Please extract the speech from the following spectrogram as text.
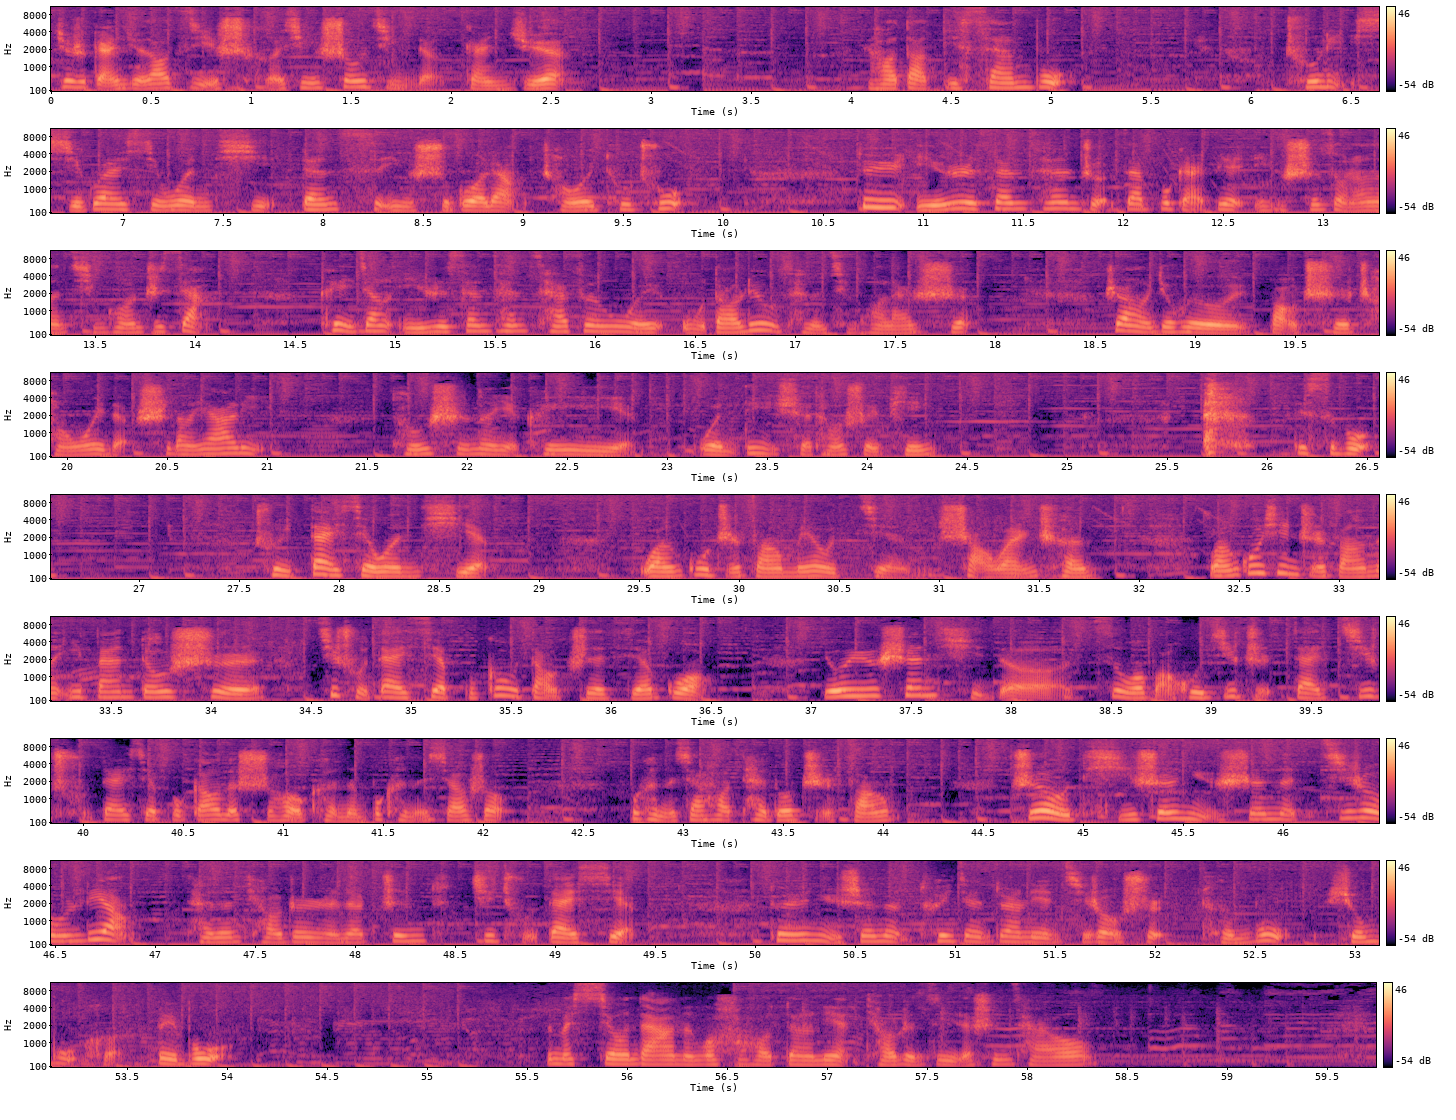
就是感觉到自己是核心收紧的感觉。然后到第三步，处理习惯性问题，单次饮食过量，肠胃突出。对于一日三餐者，在不改变饮食总量的情况之下，可以将一日三餐拆分为五到六餐的情况来吃，这样就会保持肠胃的适当压力。同时呢，也可以稳定血糖水平。第四步，处理代谢问题，顽固脂肪没有减少完成。顽固性脂肪呢，一般都是基础代谢不够导致的结果。由于身体的自我保护机制，在基础代谢不高的时候，可能不可能消瘦，不可能消耗太多脂肪。只有提升女生的肌肉量，才能调整人的真基础代谢。对于女生呢，推荐锻炼肌肉是臀部、胸部和背部。那么希望大家能够好好锻炼，调整自己的身材哦。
